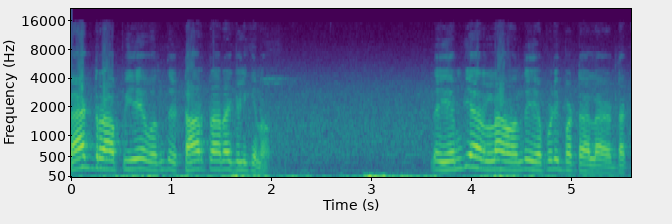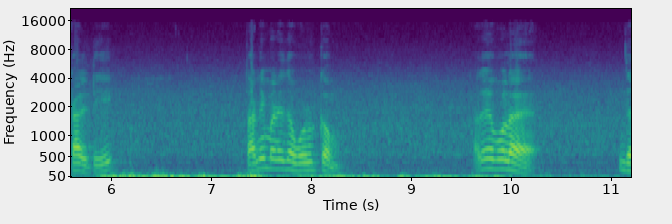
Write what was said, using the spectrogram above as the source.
பேக்ட்ராப்பையே வந்து டார் டாராக கிழிக்கணும். இந்த எம்ஜிஆர்லாம் வந்து எப்படிப்பட்ட டக்காலிட்டி தனி மனித ஒழுக்கம். அதே போல் இந்த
